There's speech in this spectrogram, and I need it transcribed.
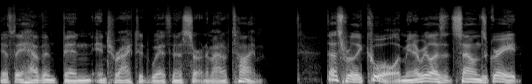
if they haven't been interacted with in a certain amount of time. That's really cool. I mean, I realize it sounds great.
